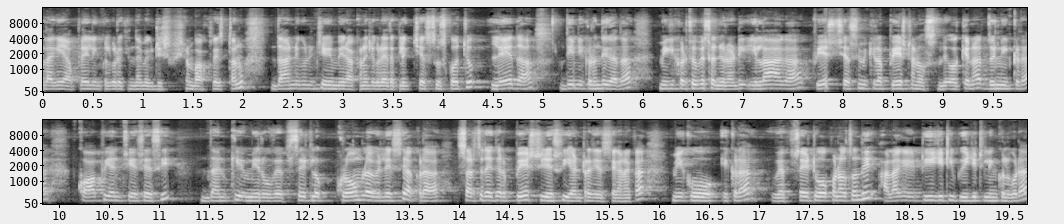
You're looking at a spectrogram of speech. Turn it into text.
అలాగే అప్లై లింకులు కూడా కింద మీకు డిస్క్రిప్షన్ బాక్స్లో ఇస్తాను. దాని గురించి మీరు అక్కడ నుంచి కూడా అయితే క్లిక్ చేసి చూసుకోవచ్చు. లేదా దీని ఇక్కడ ఉంది కదా మీకు ఇక్కడ చూపిస్తాను చూడండి. ఇలాగా పేస్ట్ చేసి మీకు ఇలా పేస్ట్ అని వస్తుంది. ఓకేనా? దీన్ని ఇక్కడ కాపీ అని చేసేసి దానికి మీరు వెబ్సైట్లో క్రోమ్లో వెళ్ళేసి అక్కడ సెర్చ్ దగ్గర పేస్ట్ చేసి ఎంటర్ చేస్తే కనుక మీకు ఇక్కడ వెబ్సైట్ ఓపెన్ అవుతుంది. అలాగే టీజీటీ పీజీటీ లింకులు కూడా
